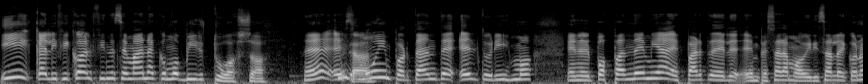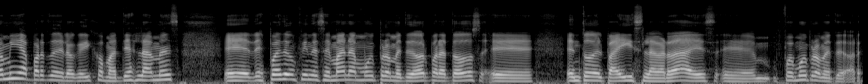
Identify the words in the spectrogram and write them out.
y calificó el fin de semana como virtuoso. ¿Eh? Es muy importante el turismo en el post pandemia, es parte de empezar a movilizar la economía, parte de lo que dijo Matías Lamens, eh, después de un fin de semana muy prometedor para todos eh, en todo el país, la verdad es fue muy prometedor.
